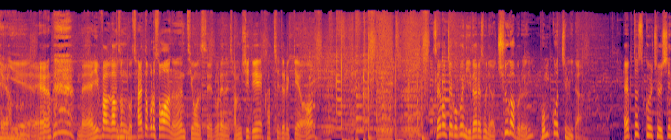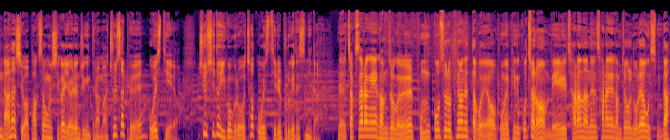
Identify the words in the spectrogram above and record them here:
예. 예. 네, 힙한 감성도 찰떡으로 소화하는 디원스의 노래는 잠시 뒤에 같이 들을게요. 세 번째 곡은 이달의 소녀 츄가 부른 봄꽃입니다. 애프터스쿨 출신 나나 씨와 박성훈 씨가 열연 중인 드라마 출사표의 OST예요. 츄 씨도 이 곡으로 첫 OST를 부르게 됐습니다. 네, 짝사랑의 감정을 봄꽃으로 표현했다고 해요. 봄에 피는 꽃처럼 매일 자라나는 사랑의 감정을 노래하고 있습니다.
